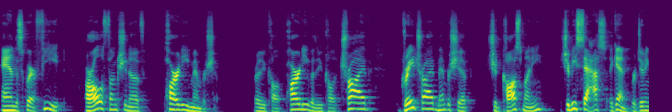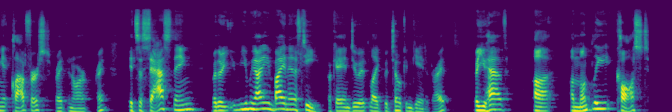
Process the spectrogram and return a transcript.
and the square feet are all a function of party membership. Whether you call it party, whether you call it tribe, Gray Tribe membership should cost money. It should be SaaS. Again, we're doing it cloud first, right? In our right, it's a SaaS thing. Whether you, you might even buy an NFT, okay, and do it like with token gated, right? But you have uh, a monthly cost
